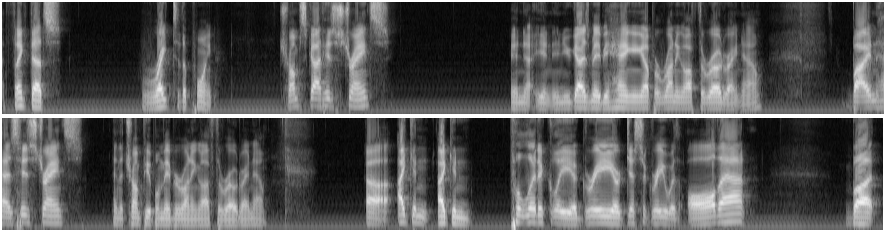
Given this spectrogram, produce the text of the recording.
I think that's right to the point. Trump's got his strengths, and, uh, and you guys may be hanging up or running off the road right now. Biden has his strengths, and the Trump people may be running off the road right now. Uh, I can I can politically agree or disagree with all that, but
